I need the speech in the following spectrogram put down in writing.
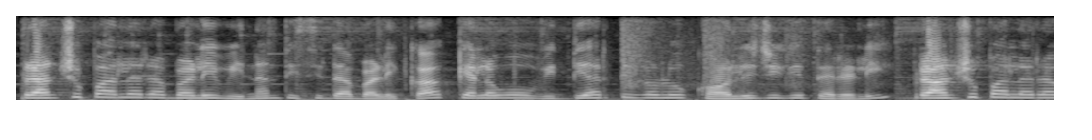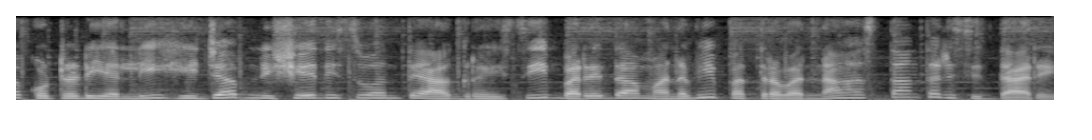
ಪ್ರಾಂಶುಪಾಲರ ಬಳಿ ವಿನಂತಿಸಿದ ಬಳಿಕ ಕೆಲವು ವಿದ್ಯಾರ್ಥಿಗಳು ಕಾಲೇಜಿಗೆ ತೆರಳಿ ಪ್ರಾಂಶುಪಾಲರ ಕೊಠಡಿಯಲ್ಲಿ ಹಿಜಾಬ್ ನಿಷೇಧಿಸುವಂತೆ ಆಗ್ರಹಿಸಿ ಬರೆದ ಮನವಿ ಪತ್ರವನ್ನ ಹಸ್ತಾಂತರಿಸಿದ್ದಾರೆ.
